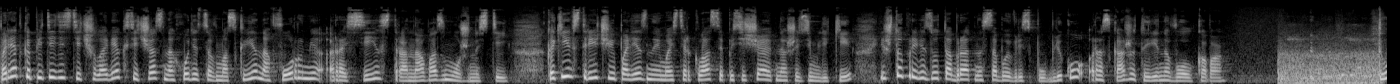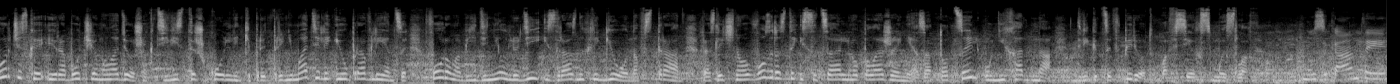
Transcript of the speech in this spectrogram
Порядка 50 человек сейчас находятся в Москве на форуме «Россия – страна возможностей». Какие встречи и полезные мастер-классы посещают наши земляки и что привезут обратно с собой в республику, расскажет Ирина Волкова. Творческая и рабочая молодежь, активисты, школьники, предприниматели и управленцы. Форум объединил людей из разных регионов, стран, различного возраста и социального положения. Зато цель у них одна – двигаться вперед во всех смыслах. Музыканты,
